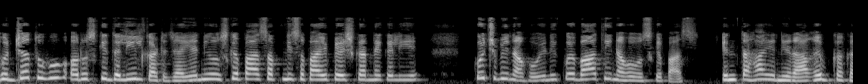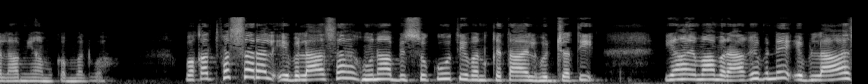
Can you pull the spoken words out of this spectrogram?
حجت ہو اور اس کی دلیل کٹ جائے یعنی اس کے پاس اپنی صفائی پیش کرنے کے لیے۔ کچھ بھی نہ ہو یعنی کوئی بات ہی نہ ہو اس کے پاس۔ انتہا یعنی راغب کا کلام یہاں مکمل ہوا۔ وقت فسر البلاس ہونا بسکوت ونقطع الحجتی یہاں امام راغب نے ابلاس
